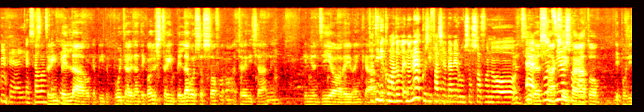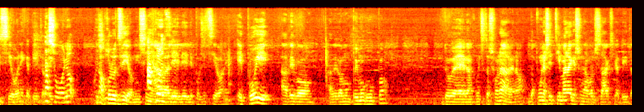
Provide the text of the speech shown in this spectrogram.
Ok. Pensavo anche. Strimpellavo, capito? Poi tra le tante cose strimpellavo il sassofono a 13 anni che mio zio aveva in casa. Infatti dico, ma dove, non è così facile da avere un sassofono. Mio zio eh, aveva il sax, zio ho suona imparato le posizioni, capito? da solo. Così. No, con lo zio mi Ah, insegnava zio. le, le- le posizioni e poi avevo, avevamo un primo gruppo dove avevamo cominciato a suonare, no? Dopo una settimana che suonavo il sax, capito?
